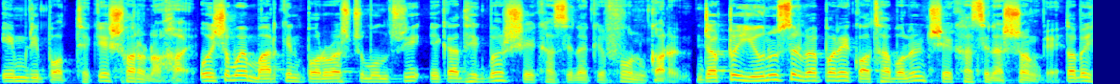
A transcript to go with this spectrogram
এমডি পদ থেকে সরানো হয়। ওই সময় মার্কিন পররাষ্ট্রমন্ত্রী একাধিকবার শেখ হাসিনাকে ফোন করেন। ডক্টর ইউনুসের ব্যাপারে কথা বলেন শেখ হাসিনার সঙ্গে, তবে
